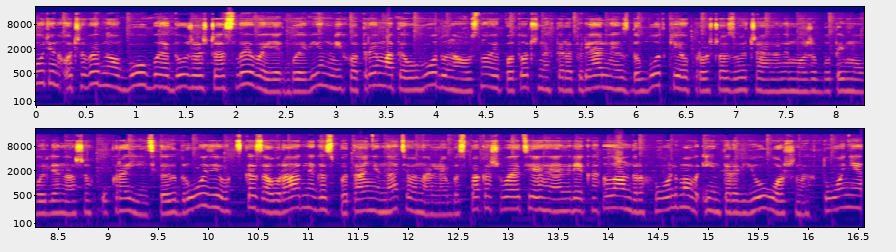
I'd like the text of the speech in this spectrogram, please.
Путін, очевидно, був би дуже щасливий, якби він міг отримати угоду на основі поточних територіальних здобутків, про що звичайно не може бути й мови для наших українських друзів, сказав радник з питань національної безпеки Швеції Генрік Ландерхольм в інтерв'ю у Вашингтоні,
